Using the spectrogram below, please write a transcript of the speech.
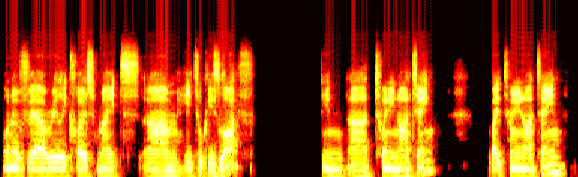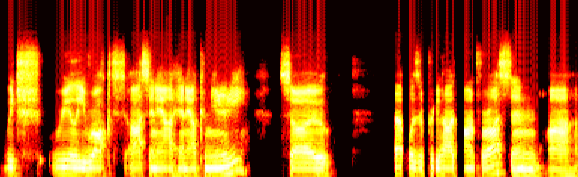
one of our really close mates. Um, he took his life in uh, 2019, late 2019, which really rocked us in our in our community. So that was a pretty hard time for us, and uh,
